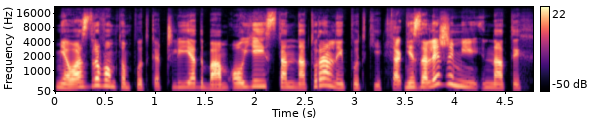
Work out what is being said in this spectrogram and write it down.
miała zdrową tą płytkę, czyli ja dbam o jej stan naturalnej płytki. Tak. Nie zależy mi na tych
